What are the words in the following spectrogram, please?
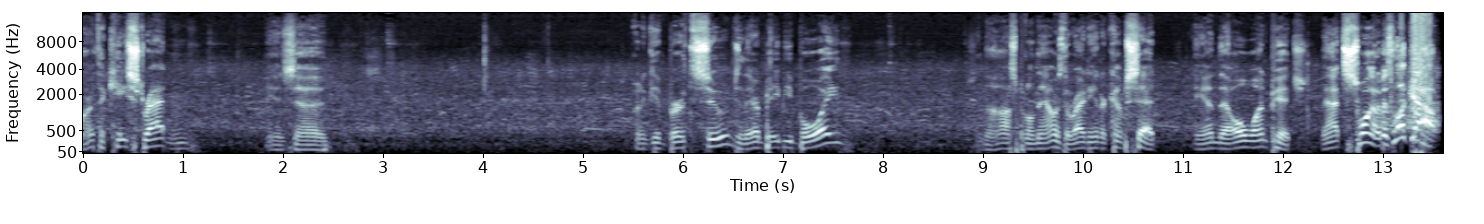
Martha K. Stratton is uh, going to give birth soon to their baby boy. In the hospital now as the right-hander comes set. And the 0-1 pitch. That's swung on his look out.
